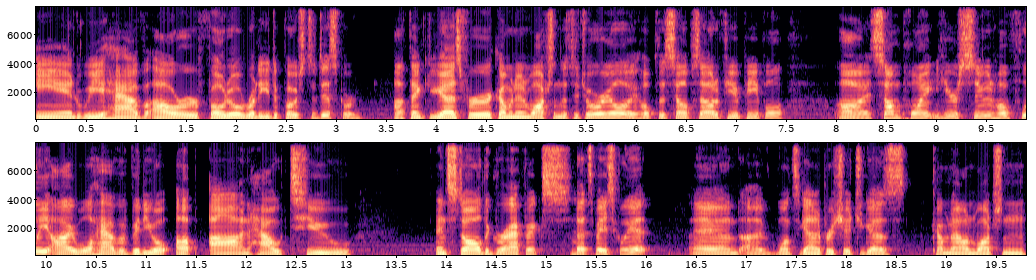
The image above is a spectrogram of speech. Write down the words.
and we have our photo ready to post to Discord. Uh, thank you guys for coming and watching the tutorial. I hope this helps out a few people. Uh, at some point here soon, hopefully, I will have a video up on how to install the graphics. That's basically it. And I once again I appreciate you guys coming out and watching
